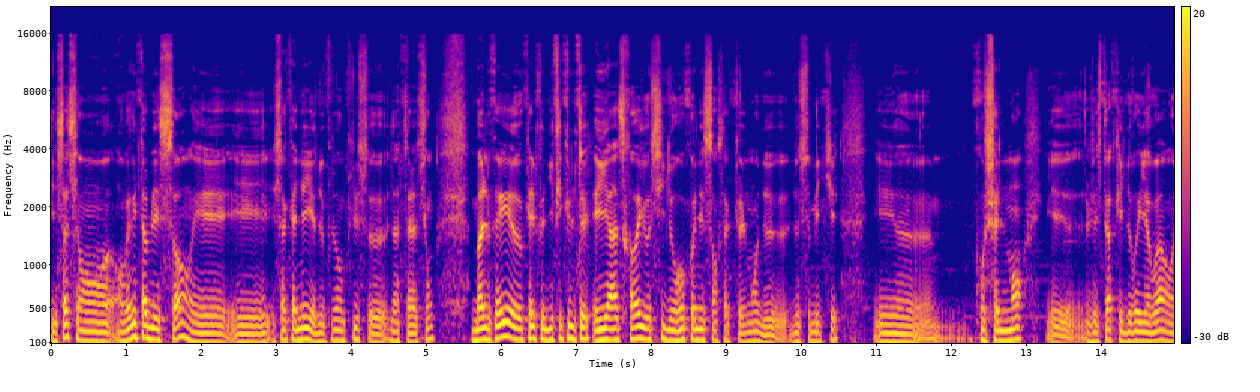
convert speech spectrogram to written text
Et ça, c'est en, véritable essor et, chaque année, il y a de plus en plus euh, d'installations, malgré euh, quelques difficultés. Et il y a un travail aussi de reconnaissance actuellement de, ce métier. Et euh, prochainement, j'espère qu'il devrait y avoir,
